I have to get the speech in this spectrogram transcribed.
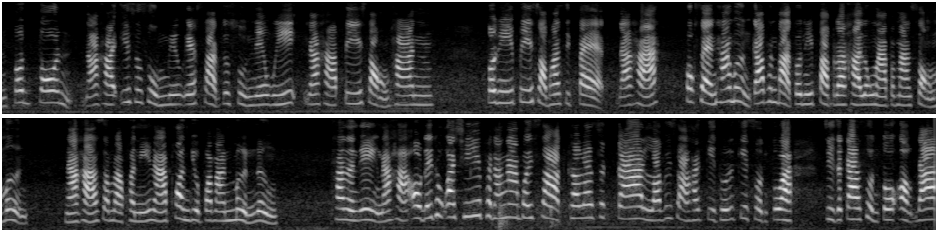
นต้นๆนนะคะ Isuzu m u X 3.0 Navy นะคะ ปี 2000 ตัวนี้ปี 2018 นะคะ659,000 บาท ตัวนี้ปรับราคาลงมาประมาณ 20,000 นะคะสำหรับคนนี้นะผ่อนอยู่ประมาณ1 1 0 0 0เท่านั้นเองนะคะออกได้ทุกอาชีพพนักงานบริษัทข้าราชการรับวิสาหกิจธุรกิจส่วนตัวกิจการส่วนตัวออกได้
